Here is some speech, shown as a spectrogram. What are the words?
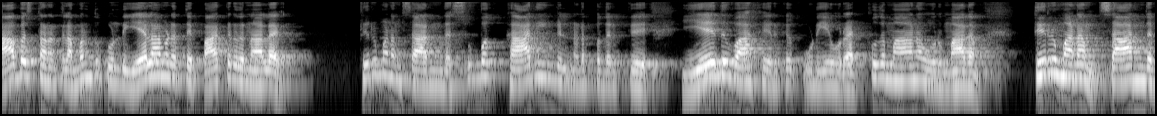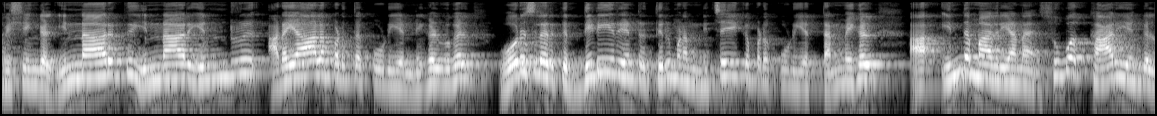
லாபஸ்தானத்தில் அமர்ந்து கொண்டு ஏழாம் இடத்தை பார்க்கறதுனால திருமணம் சார்ந்த சுப காரியங்கள் நடப்பதற்கு ஏதுவாக இருக்கக்கூடிய ஒரு அற்புதமான ஒரு மாதம். திருமணம் சார்ந்த விஷயங்கள் இன்னாருக்கு இன்னார் என்று அடையாளப்படுத்தக்கூடிய நிகழ்வுகள் ஒரு சிலருக்கு திடீர் என்று திருமணம் நிச்சயிக்கப்படக்கூடிய தன்மைகள் இந்த மாதிரியான சுப காரியங்கள்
